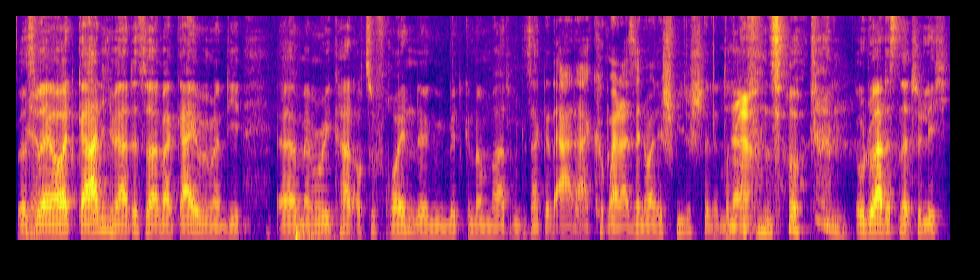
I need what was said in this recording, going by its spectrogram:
Was ja. man ja heute gar nicht mehr hat. Das war immer geil, wenn man die äh, Memory Card auch zu Freunden irgendwie mitgenommen hat und gesagt hat, ah, da guck mal, da sind meine Spielstände drauf ja. und so. Mhm. Und du hattest natürlich,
